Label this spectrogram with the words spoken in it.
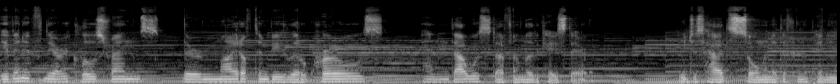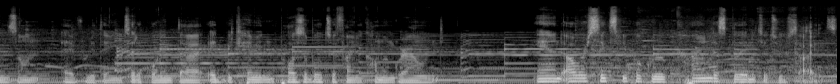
even if they are close friends, there might often be little quarrels, and that was definitely the case there. We just had so many different opinions on everything to the point that it became impossible to find a common ground. And our six people group kinda split into two sides.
